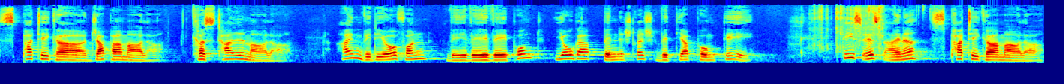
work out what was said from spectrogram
Spatika Japamala, Kristallmaler. Ein Video von www.yoga-vidya.de. Dies ist eine Spatika Mala,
